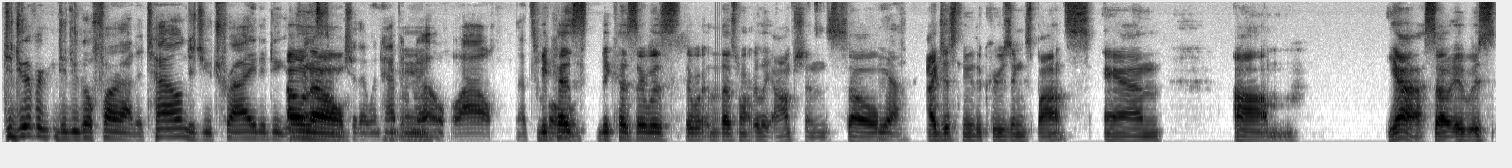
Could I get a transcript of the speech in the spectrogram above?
Did you ever? Did you go far out of town? Did you try to do your Oh, best to make sure that wouldn't happen? Mm-mm. No. Wow. That's because bold. because there was there were those weren't really options. So Yeah. I just knew the cruising spots and um yeah, so it was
